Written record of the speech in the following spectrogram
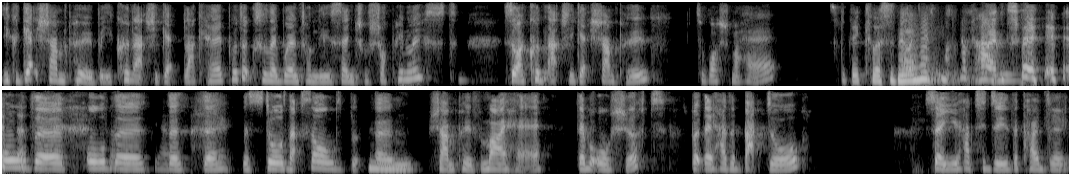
you could get shampoo but you couldn't actually get black hair products so they weren't on the essential shopping list so I couldn't actually get shampoo to wash my hair it's ridiculous isn't it? all the all the, yeah. the, the the stores that sold um, mm. shampoo for my hair they were all shut but they had a back door so you had to do the kind of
